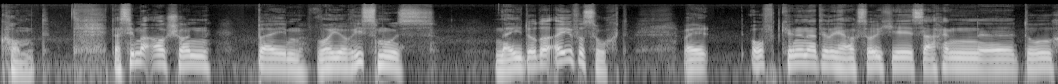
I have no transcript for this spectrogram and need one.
kommt. Da sind wir auch schon beim Voyeurismus, Neid oder Eifersucht. Weil oft können natürlich auch solche Sachen äh, durch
